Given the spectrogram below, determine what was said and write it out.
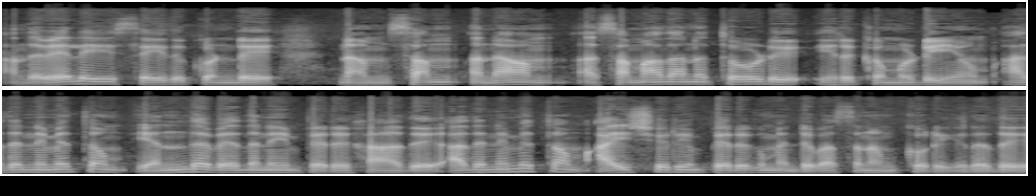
அந்த வேலையை செய்து கொண்டு நாம் சம் நாம் சமாதானத்தோடு இருக்க முடியும். அதன் நிமித்தம் எந்த வேதனையும் பெருகாது. அதன் நிமித்தம் ஐஸ்வர்யம் பெருகும் என்று வசனம் கூறுகிறது.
